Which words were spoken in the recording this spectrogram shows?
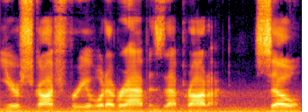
you're scotch free of whatever happens to that product. So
